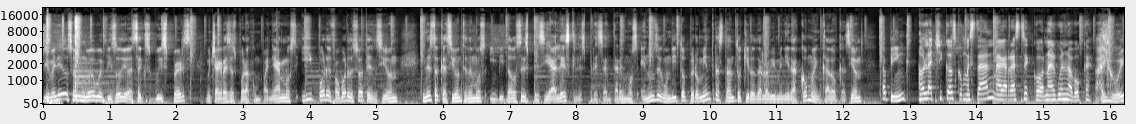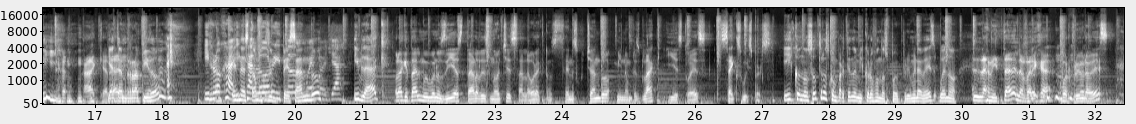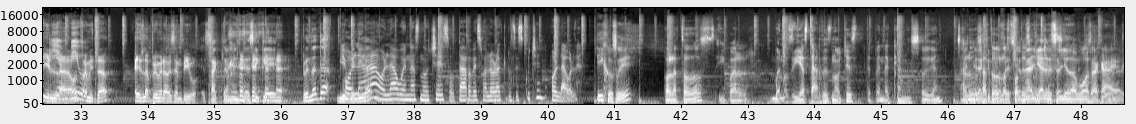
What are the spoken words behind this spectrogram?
Bienvenidos a un nuevo episodio de Sex Whispers. Muchas gracias por acompañarnos y por el favor de su atención. En esta ocasión tenemos invitados especiales que les presentaremos en un segundito, pero mientras tanto quiero dar la bienvenida, como en cada ocasión, a Pink. Hola chicos, ¿cómo están? Me agarraste con algo en la boca. Ay, güey. Ah. ¿Ya tan rápido? Y roja, y calor estamos y empezando. todo. Bueno, ya. Y Black. Hola, ¿qué tal? Muy buenos días, tardes, noches, a la hora que nos estén escuchando. Mi nombre es Black y esto es Sex Whispers. Y con nosotros compartiendo micrófonos por primera vez. Bueno, La mitad de la pareja por primera vez y, Y la otra mitad es la primera vez en vivo. exactamente. Así que, Renata, bienvenida. Hola, hola, buenas noches o tardes o a la hora que nos escuchen. Hola, hola. Y José. Hola a todos, igual buenos días, tardes, noches, depende a que nos oigan. Saludos a todos los profesional, Ya le salió la voz acá.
